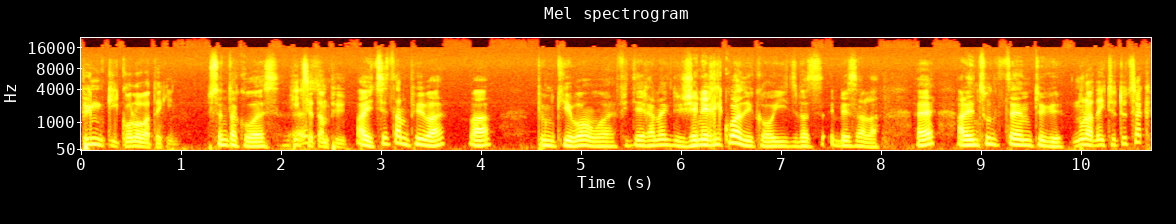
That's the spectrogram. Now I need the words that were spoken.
punki kolo batekin. Zentako ez. Hitzetan pu. Ah, hitzetan pu, ba. ba. Punki, bon, ba. fite eranak du. Generikoa duko hitz bezala. Eh? Ale entzuntzen tugu. Nula deitututzak?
